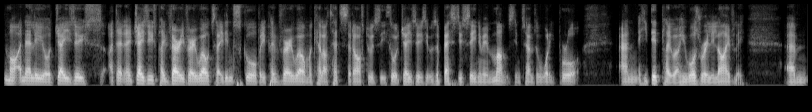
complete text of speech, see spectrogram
Martinelli or Jesus. I don't know. Jesus played very, very well today. He didn't score, but he played very well. Mikel Arteta said afterwards that he thought Jesus, it was the best he's seen him in months in terms of what he brought. And he did play well. He was really lively. Um,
